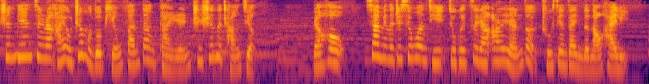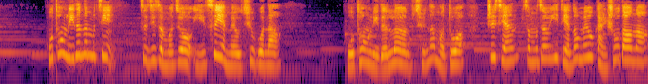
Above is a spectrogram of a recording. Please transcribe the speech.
身边竟然还有这么多平凡但感人至深的场景，然后下面的这些问题就会自然而然的出现在你的脑海里。胡同离得那么近，自己怎么就一次也没有去过呢？胡同里的乐趣那么多，之前怎么就一点都没有感受到呢？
